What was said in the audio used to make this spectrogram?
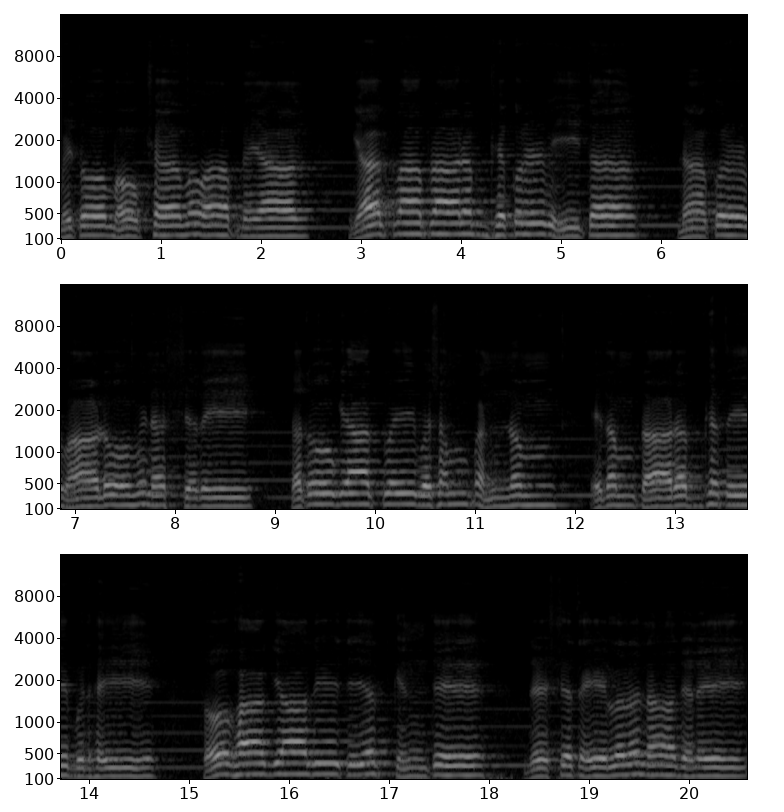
मृतो मोक्षमवाप्नुयात् ज्ञात्वा प्रारभ्य कुर्वीत। न कुर्वाणो विनश्यति। ततो ज्ञात्वैव सम्पन्नम्। इदं प्रारभ्यते बुधैः। सौभाग्यादि च यत्किञ्चित् दृश्यते ललनाजने।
